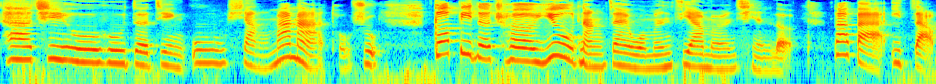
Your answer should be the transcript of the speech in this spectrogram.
他气呼呼的进屋向妈妈投诉：“隔壁的车又挡在我们家门前了。”爸爸一早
